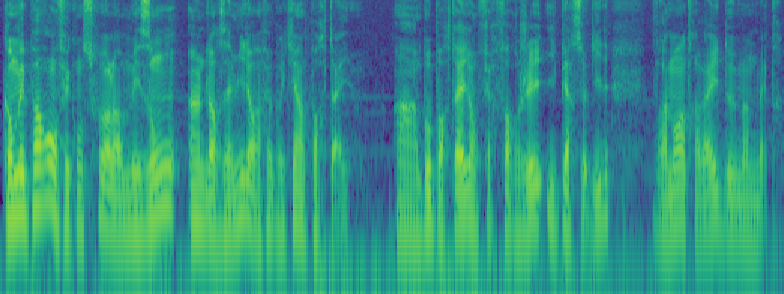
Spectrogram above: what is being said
Quand mes parents ont fait construire leur maison, un de leurs amis leur a fabriqué un portail. Un beau portail en fer forgé, hyper solide, vraiment un travail de main de maître.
